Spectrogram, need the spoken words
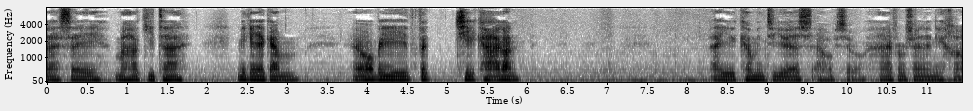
า say มหาคีตามีกิจกรรมแล้วไปฝึกฉีกขาก่อน Are you coming to US I hope so Hi from China นี่เขา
